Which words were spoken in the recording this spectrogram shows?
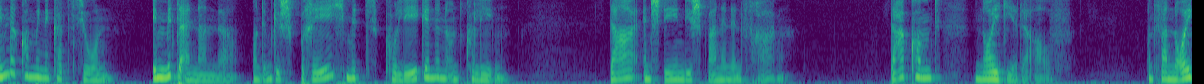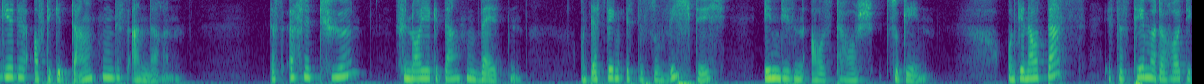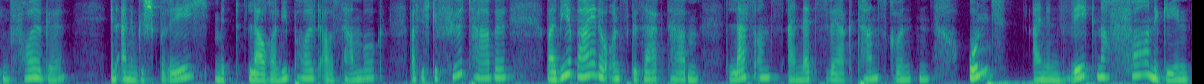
In der Kommunikation, im Miteinander und im Gespräch mit Kolleginnen und Kollegen, da entstehen die spannenden Fragen. Da kommt Neugierde auf. Und zwar Neugierde auf die Gedanken des anderen. Das öffnet Türen für neue Gedankenwelten. Und deswegen ist es so wichtig, in diesen Austausch zu gehen. Und genau das ist das Thema der heutigen Folge in einem Gespräch mit Laura Liebhold aus Hamburg, was ich geführt habe, weil wir beide uns gesagt haben, lass uns ein Netzwerk Tanz gründen und einen Weg nach vorne gehen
